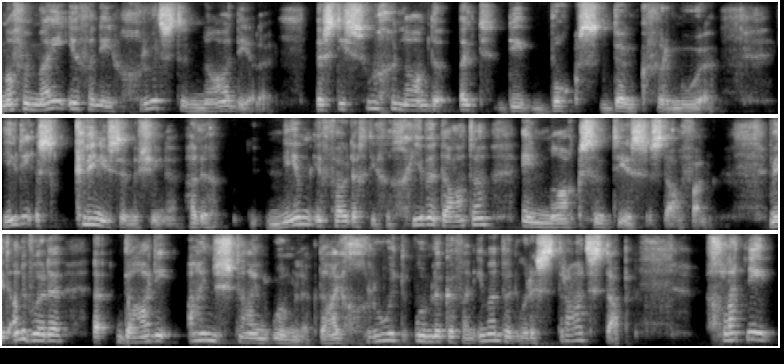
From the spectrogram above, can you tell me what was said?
Maar vir my een van die grootste nadele is die sogenaamde uit die boks dink vermoë. Hierdie is kliniese masjiene. Hulle neem eenvoudig die gegeewe data en maak sinteses daarvan. Met ander woorde, eh, daardie Einstein oomblik, daai groot oomblikke van iemand wat oor 'n straat stap, glad nie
